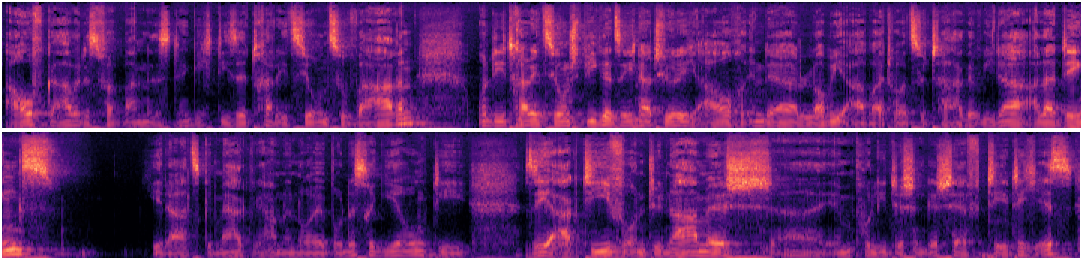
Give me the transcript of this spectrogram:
Aufgabe des Verbandes, denke ich, diese Tradition zu wahren. Und die Tradition spiegelt sich natürlich auch in der Lobbyarbeit heutzutage wieder. Allerdings jeder hat es gemerkt, wir haben eine neue Bundesregierung, die sehr aktiv und dynamisch äh, im politischen Geschäft tätig ist.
